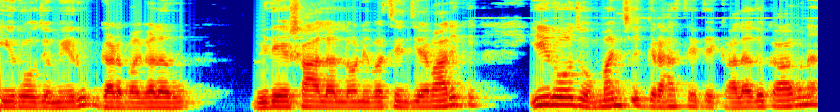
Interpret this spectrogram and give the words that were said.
ఈరోజు మీరు గడపగలరు. విదేశాలలో నివసించే వారికి ఈరోజు మంచి గ్రహస్థితి కలదు కావున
